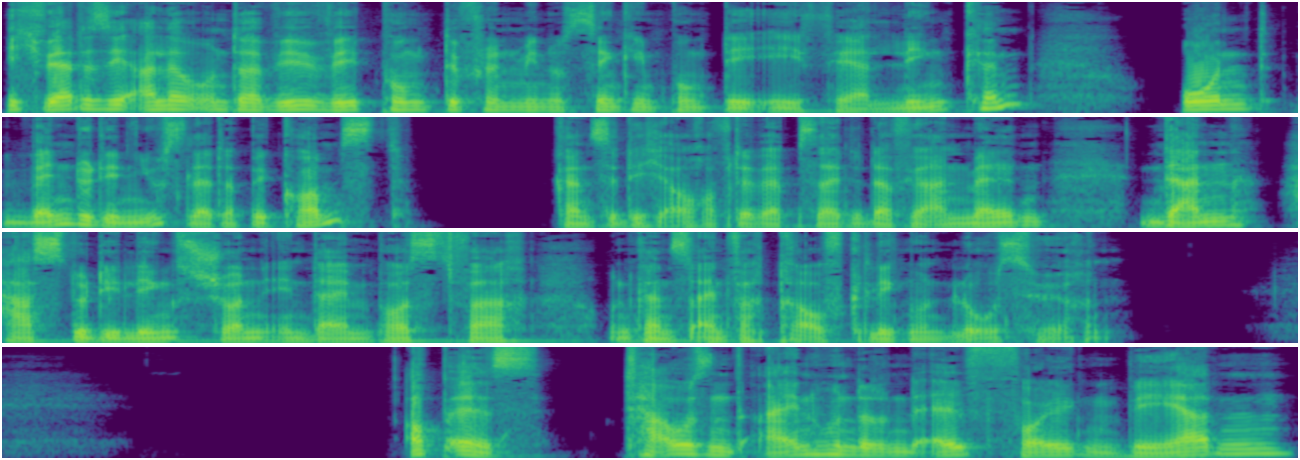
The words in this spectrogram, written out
Ich werde sie alle unter www.different-thinking.de verlinken. Und wenn du den Newsletter bekommst, kannst du dich auch auf der Webseite dafür anmelden. Dann hast du die Links schon in deinem Postfach und kannst einfach draufklicken und loshören. Ob es 1111 Folgen werden,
